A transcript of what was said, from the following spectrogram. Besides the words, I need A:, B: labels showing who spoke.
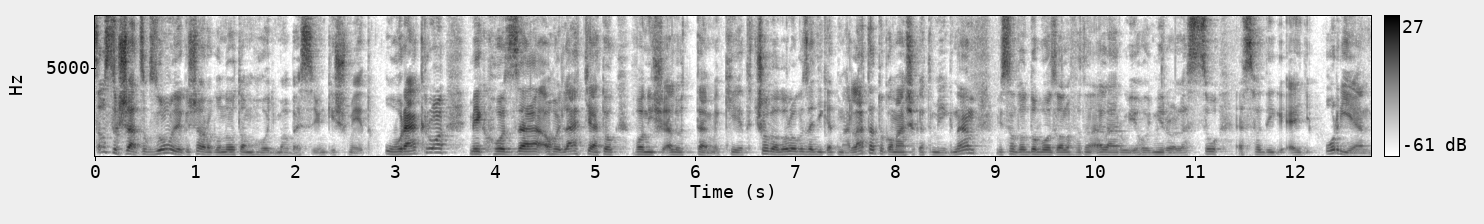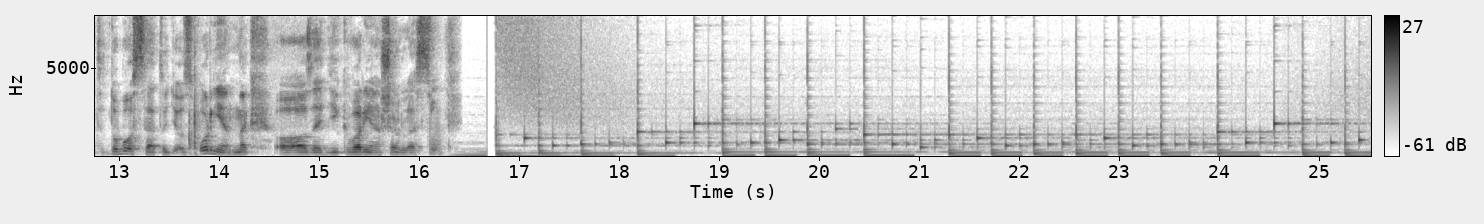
A: Szevasztok srácok, Zoom vagyok, és arra gondoltam, hogy ma beszéljünk ismét órákról. Még hozzá, ahogy látjátok, van is előttem két csoda dolog, az egyiket már láttátok, a másikat még nem, viszont a doboz alapvetően elárulja, hogy miről lesz szó, ez pedig egy Orient doboz, tehát hogy az Orientnek az egyik variánsáról lesz szó.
